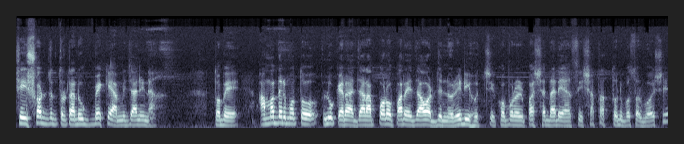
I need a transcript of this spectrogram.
সেই ষড়যন্ত্রটা রুখবে কে আমি জানি না। তবে আমাদের মতো লোকেরা যারা পরপারে যাওয়ার জন্য রেডি হচ্ছে, কবরের পাশে দাঁড়িয়ে আছি সাতাত্তর বছর বয়সে,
